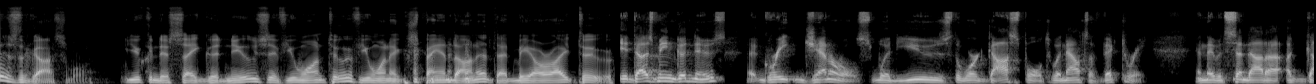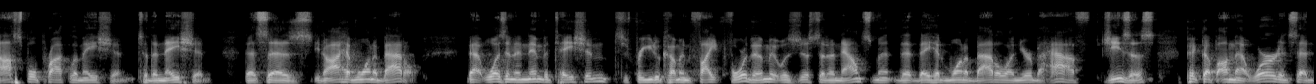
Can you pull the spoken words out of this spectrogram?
Is the gospel? You can just say good news if you want to. If you want to expand on it, that'd be all right too. It does mean good news. Uh, Greek generals would use the word gospel to announce a victory, and they would send out a, a gospel proclamation to the nation that says, you know, I have won a battle. That wasn't an invitation to, for you to come and fight for them. It was just an announcement that they had won a battle on your behalf. Jesus picked up on that word and said,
